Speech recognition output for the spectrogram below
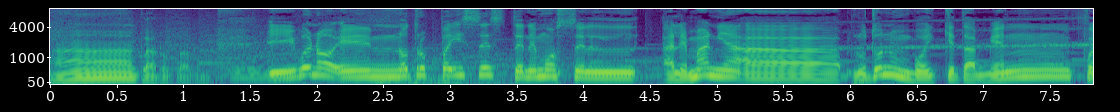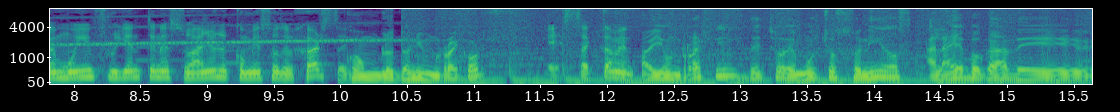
Ah, claro, claro. Y bueno, en otros países tenemos el Alemania a Plutonium Boy, que también fue muy influyente en esos años en el comienzo del hardstyle. Con Plutonium Records Exactamente. había un refill, de hecho, de muchos sonidos a la época de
